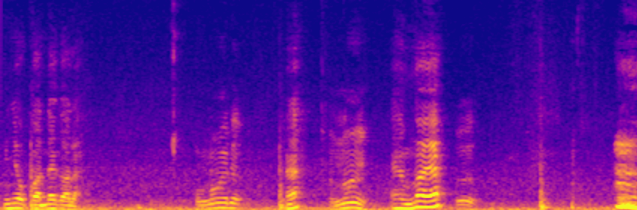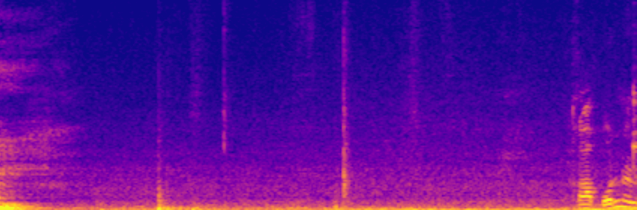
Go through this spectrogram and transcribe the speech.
พี่โยกก่อนได้ก่อนล่ะของน้อยเด้อฮะของน้อยให้ผมหน่อยฮะเออขอบบนนั่น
